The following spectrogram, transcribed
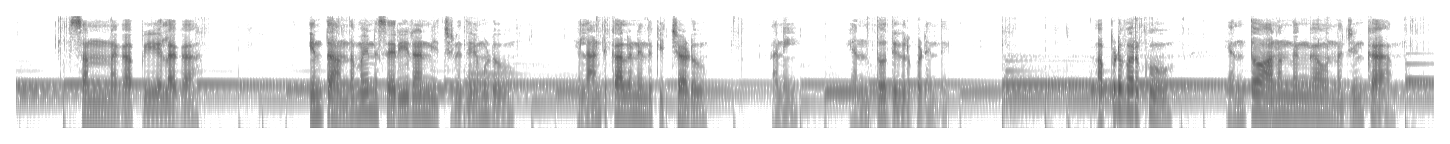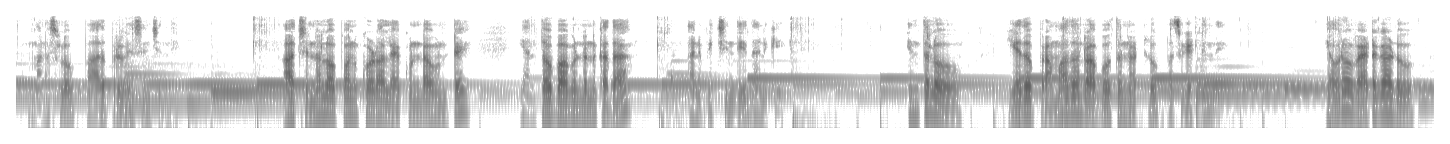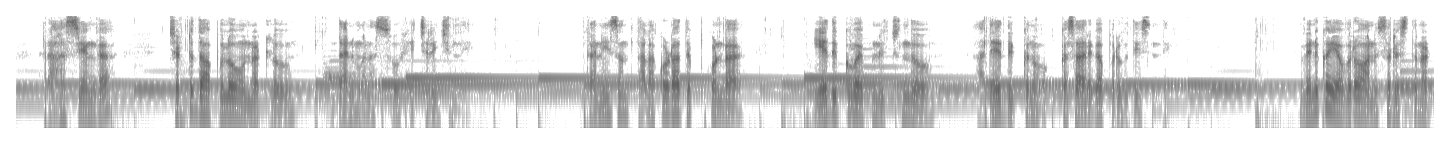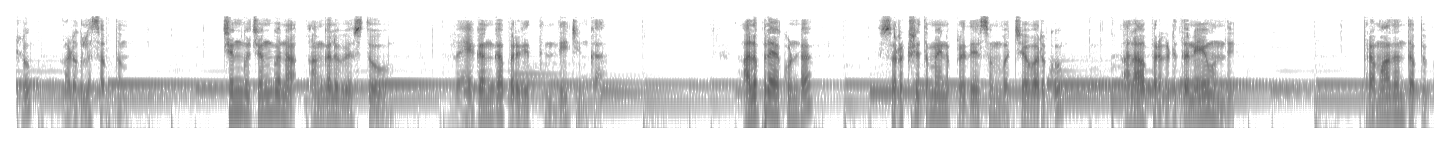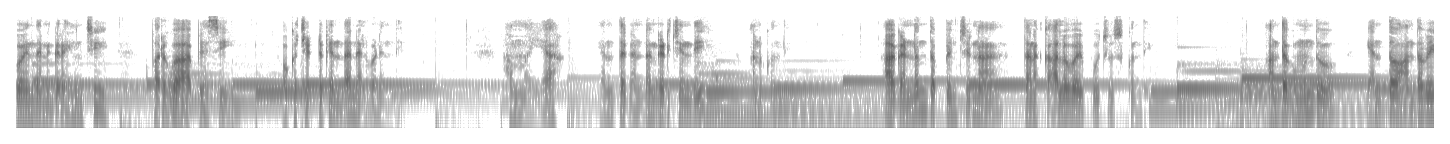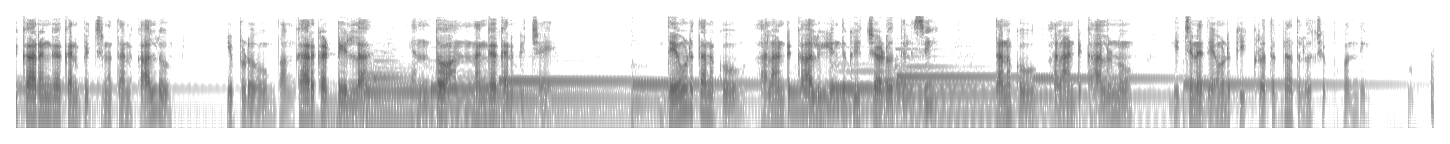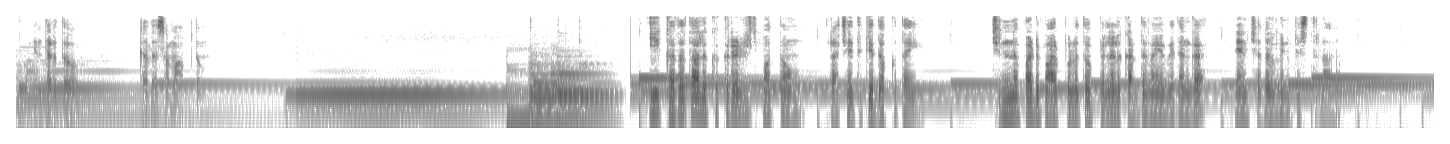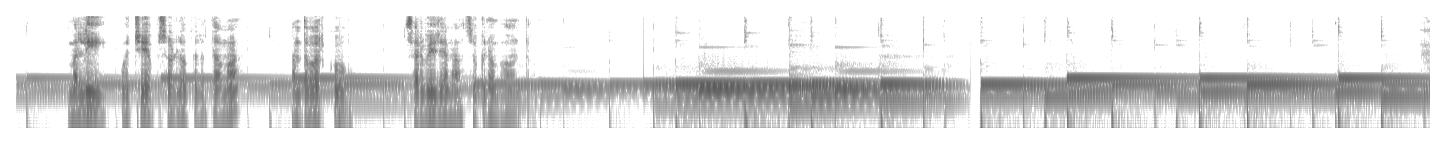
సన్నగా పీలగా ఇంత అందమైన శరీరాన్ని ఇచ్చిన దేవుడు ఇలాంటి కాళ్ళని ఎందుకు ఇచ్చాడు? అని ఎంతో దిగులు పడింది అప్పటి వరకు ఎంతో ఆనందంగా ఉన్న జింక మనసులో బాధ ప్రవేశించింది. ఆ చిన్న లోపాలు కూడా లేకుండా ఉంటే ఎంతో బాగుండును కదా? అనిపించింది దానికి. ఇంతలో ఏదో ప్రమాదం రాబోతున్నట్లు పసిగట్టింది. ఎవరో వేటగాడు రహస్యంగా చెట్టు దాపులో ఉన్నట్లు దాని మనస్సు హెచ్చరించింది. కనీసం తల కూడా తిప్పకుండా ఏ దిక్కు వైపు నిచ్చిందో అదే దిక్కును ఒక్కసారిగా పరుగుతీసింది. తీసింది వెనుక ఎవరో అనుసరిస్తున్నట్లు అడుగుల శబ్దం. చెంగు చెంగున అంగలు వేస్తూ వేగంగా పరిగెత్తింది జింక. అలుపు లేకుండా సురక్షితమైన ప్రదేశం వచ్చే వరకు అలా ప్రగడుతూనే ఉంది. ప్రమాదం తప్పిపోయిందని గ్రహించి పరుగు ఆపేసి ఒక చెట్టు కింద నిలబడింది. అమ్మయ్యా ఎంత గండం గడిచింది? అనుకుంది. ఆ గండం తప్పించిన తన కాలు వైపు చూసుకుంది. అంతకుముందు ఎంతో అందవికారంగా కనిపించిన తన కాళ్ళు ఇప్పుడు బంగారు కడ్డీల్లా ఎంతో అందంగా కనిపించాయి. దేవుడు తనకు అలాంటి కాలు ఎందుకు ఇచ్చాడో తెలిసి తనకు అలాంటి కాలును ఇచ్చిన దేవుడికి కృతజ్ఞతలు చెప్పుకుంది. ఇంతటితో కథ సమాప్తం. ఈ కథ తాలూకు క్రెడిట్స్ మొత్తం రచయితకే దక్కుతాయి. చిన్నపాటి మార్పులతో పిల్లలకు అర్థమయ్యే విధంగా నేను చదువు వినిపిస్తున్నాను. మళ్ళీ వచ్చే ఎపిసోడ్లో కలుద్దామా? అంతవరకు సర్వేజన సుఖనుభవంతో.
